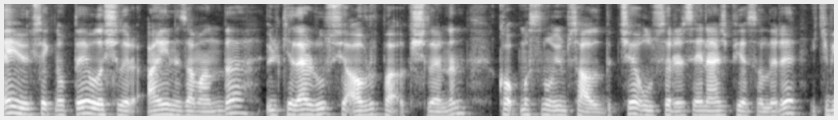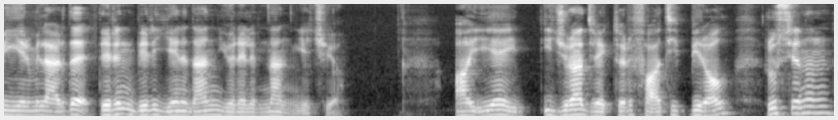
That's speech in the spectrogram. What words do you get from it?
en yüksek noktaya ulaşılır. Aynı zamanda ülkeler Rusya-Avrupa akışlarının kopmasına uyum sağladıkça uluslararası enerji piyasaları 2020'lerde derin bir yeniden yönelimden geçiyor. IEA İcra Direktörü Fatih Birol, Rusya'nın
